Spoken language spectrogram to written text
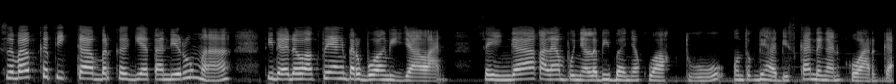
Sebab ketika berkegiatan di rumah, tidak ada waktu yang terbuang di jalan, sehingga kalian punya lebih banyak waktu untuk dihabiskan dengan keluarga.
